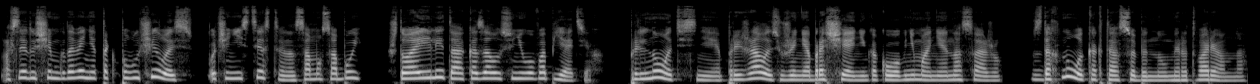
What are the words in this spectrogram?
А следующее мгновение так получилось, очень естественно, само собой, что Аэлита оказалась у него в объятиях. Прильнула теснее, прижалась, уже не обращая никакого внимания на сажу. Вздохнула как-то особенно умиротворенно.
